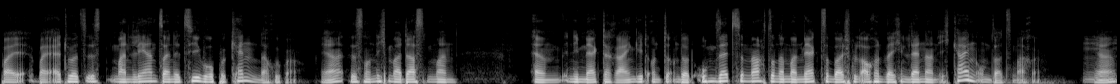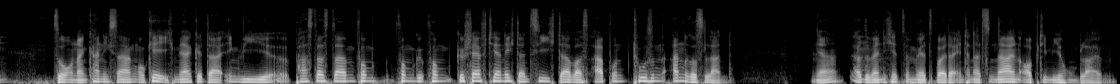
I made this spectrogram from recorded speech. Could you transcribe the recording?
bei, bei AdWords ist, man lernt seine Zielgruppe kennen darüber. Ja, es ist noch nicht mal, dass man ähm, in die Märkte reingeht und, und, dort Umsätze macht, sondern man merkt zum Beispiel auch, in welchen Ländern ich keinen Umsatz mache. Mhm. Ja. So, und dann kann ich sagen, okay, ich merke da irgendwie, äh, passt das da vom, vom, vom Geschäft her nicht, dann ziehe ich da was ab und tue es in ein anderes Land. Ja, also mhm. wenn ich jetzt, wenn wir jetzt bei der internationalen Optimierung bleiben,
